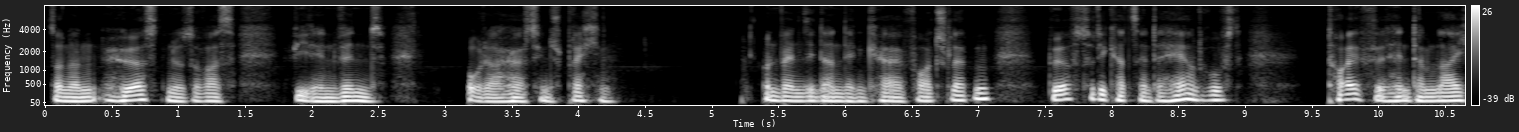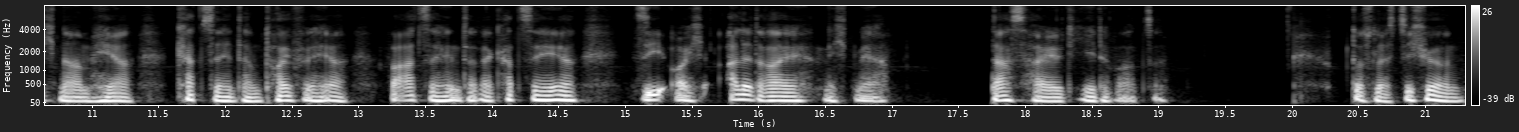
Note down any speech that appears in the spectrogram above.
sondern hörst nur sowas wie den Wind oder hörst ihn sprechen. Und wenn sie dann den Kerl fortschleppen, wirfst du die Katze hinterher und rufst Teufel hinterm Leichnam her, Katze hinterm Teufel her, Warze hinter der Katze her, sieh euch alle drei nicht mehr. Das heilt jede Warze. Das lässt sich hören.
